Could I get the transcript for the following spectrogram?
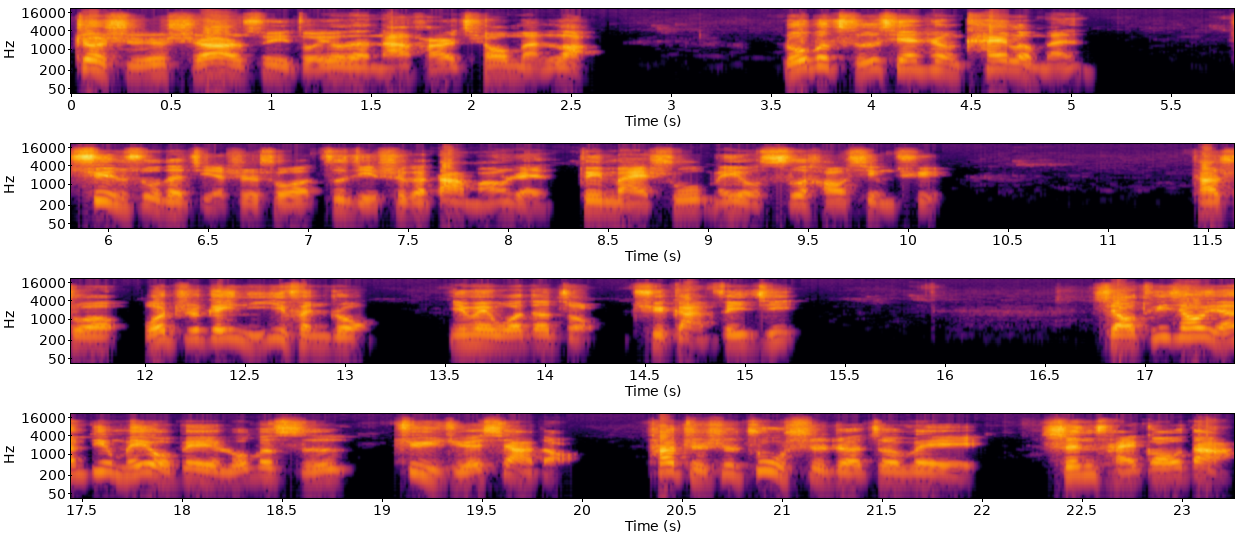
这时，十二岁左右的男孩敲门了。罗伯茨先生开了门，迅速的解释说自己是个大忙人，对买书没有丝毫兴趣。他说：“我只给你一分钟，因为我得走去赶飞机。”小推销员并没有被罗伯茨拒绝吓倒，他只是注视着这位身材高大、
